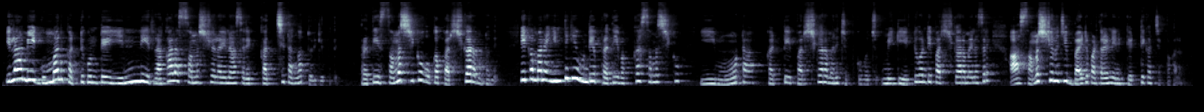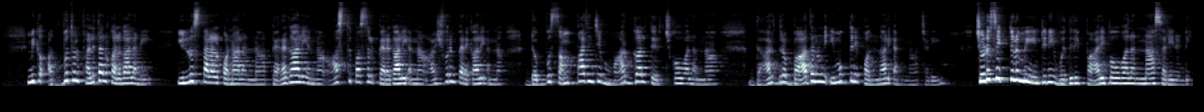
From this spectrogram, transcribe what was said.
ఇలా మీ గుమ్మను కట్టుకుంటే ఎన్ని రకాల సమస్యలైనా సరే ఖచ్చితంగా తొలగిపోతాయి. ప్రతి సమస్యకు ఒక పరిష్కారం ఉంటుంది. ఇక మన ఇంటికి ఉండే ప్రతి ఒక్క సమస్యకు ఈ మూట కట్టి పరిష్కారం అని చెప్పుకోవచ్చు. మీకు ఎటువంటి పరిష్కారమైనా సరే ఆ సమస్య నుంచి బయటపడతారని నేను గట్టిగా చెప్పగలను. మీకు అద్భుత ఫలితాలు కలగాలని ఇల్లు స్థలాలు కొనాలన్నా పెరగాలి అన్నా ఆస్తిపాస్తులు పెరగాలి అన్నా ఐశ్వర్యం పెరగాలి అన్నా డబ్బు సంపాదించే మార్గాలు తెరుచుకోవాలన్నా దారిద్ర బాధ నుండి విముక్తిని పొందాలి అన్నా చడి. చెడు శక్తులు మీ ఇంటిని వదిలి పారిపోవాలన్నా సరేనండి.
